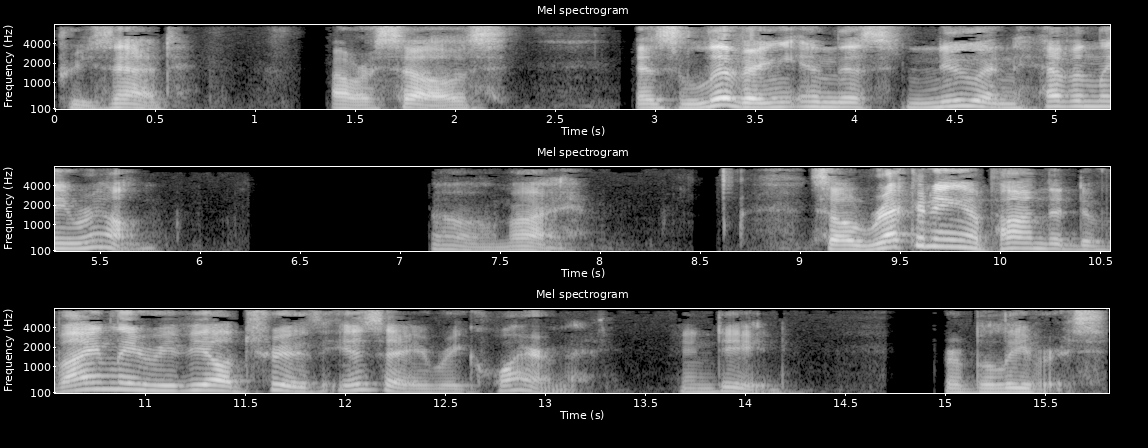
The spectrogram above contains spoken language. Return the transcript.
present ourselves as living in this new and heavenly realm. Oh my. So reckoning upon the divinely revealed truth is a requirement indeed for believers.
